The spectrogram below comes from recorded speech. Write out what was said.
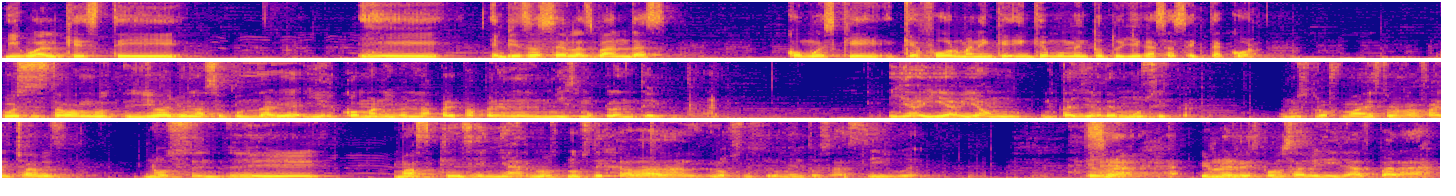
igual que este, eh, empiezas a hacer las bandas, ¿cómo es que, forman? ¿En qué, ¿En qué momento tú llegas a Sectacor? Pues estábamos, iba yo en la secundaria y el Coman iba en la prepa, pero en el mismo plantel. Y ahí había un, taller de música. Nuestro maestro Rafael Chávez nos, eh, más que enseñarnos, nos dejaba los instrumentos así, güey. Era, una irresponsabilidad para,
